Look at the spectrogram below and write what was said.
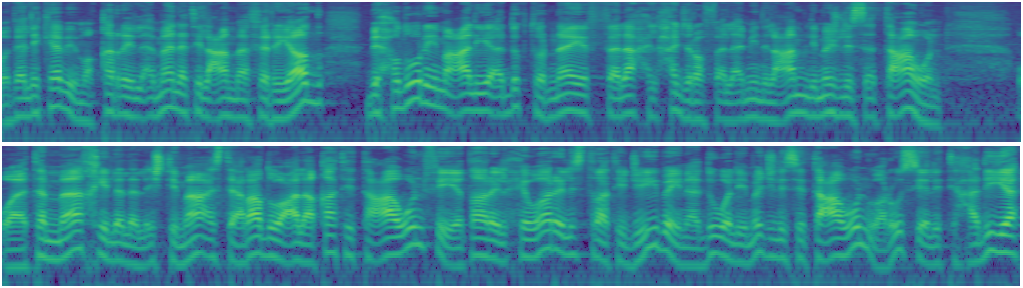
وذلك بمقر الأمانة العامة في الرياض بحضور معالي الدكتور نايف فلاح الحجرف الأمين العام لمجلس التعاون. وتم خلال الاجتماع استعراض علاقات التعاون في إطار الحوار الاستراتيجي بين دول مجلس التعاون وروسيا الاتحادية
